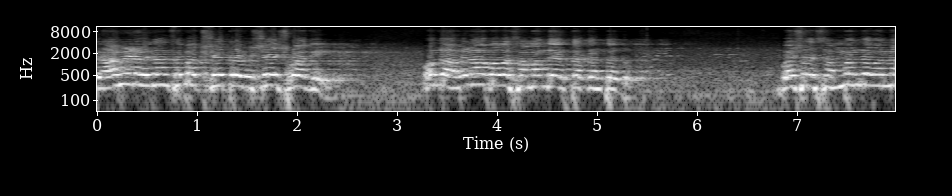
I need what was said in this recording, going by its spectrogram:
ಗ್ರಾಮೀಣ ವಿಧಾನಸಭಾ ಕ್ಷೇತ್ರ ವಿಶೇಷವಾಗಿ ಒಂದು ಅವಿನಾಭಾವ ಸಂಬಂಧ ಇರ್ತಕ್ಕಂಥದ್ದು. ಬಹುಶಃ ಸಂಬಂಧವನ್ನ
